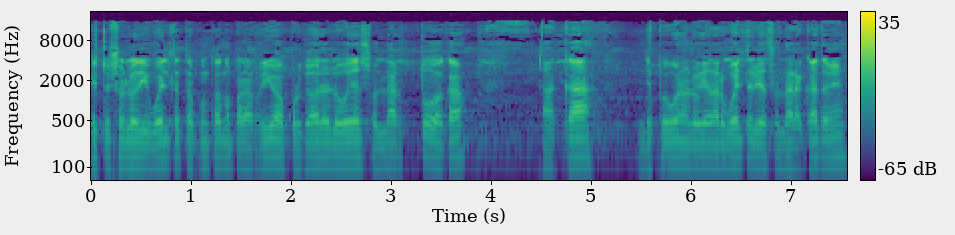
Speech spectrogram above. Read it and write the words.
Esto yo lo di vuelta, está apuntando para arriba porque ahora lo voy a soldar todo acá acá. Después bueno lo voy a dar vuelta lo voy a soldar acá también.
